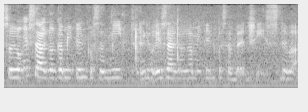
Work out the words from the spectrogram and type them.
So, yung isa gagamitin ko sa meat, and yung isa gagamitin ko sa veg cheese, di ba?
